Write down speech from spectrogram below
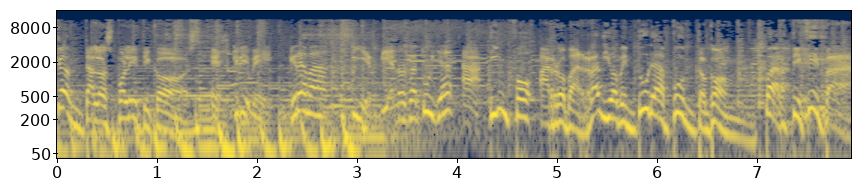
canta a los políticos. Escribe, graba y envíanos la tuya a info@radioaventura.com. Participa.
